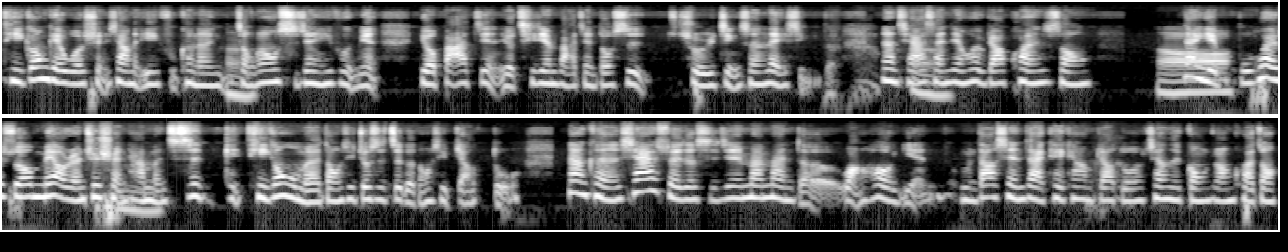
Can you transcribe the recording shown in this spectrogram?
提供给我选项的衣服，可能总共十件衣服里面有八件，有七件八件都是属于紧身类型的，那其他三件会比较宽松，但也不会说没有人去选他们，只是给提供我们的东西就是这个东西比较多。那可能现在随着时间慢慢的往后延，我们到现在可以看到比较多像是工装裤这种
